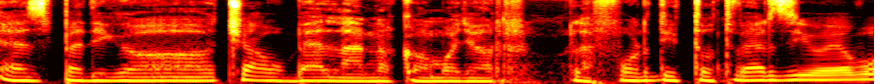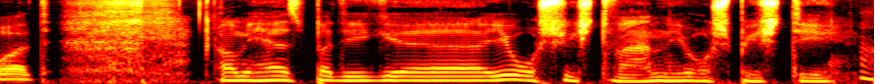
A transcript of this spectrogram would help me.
ez pedig a Ciao Bellának a magyar lefordított verziója volt, amihez pedig Jós István, Jós Pisti oh.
